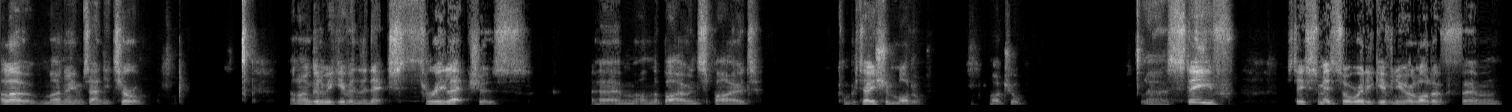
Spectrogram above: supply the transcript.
Hello, my name's Andy Tyrrell, and I'm going to be giving the next three lectures um, on the bio-inspired computation model module. Uh, Steve, Steve Smith's already given you a lot of um,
